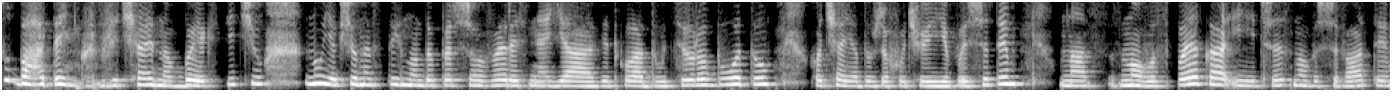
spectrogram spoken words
Тут багатенько, звичайно, бекстічу. Ну, якщо не встигну до 1 вересня, я відкладу цю роботу, хоча я дуже хочу її вишити. У нас знову спека, і чесно, вишивати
